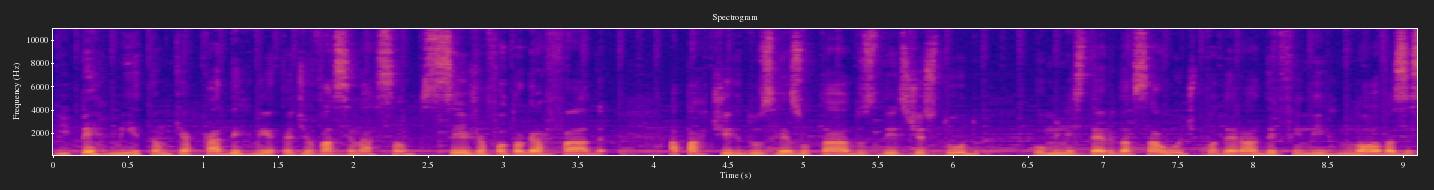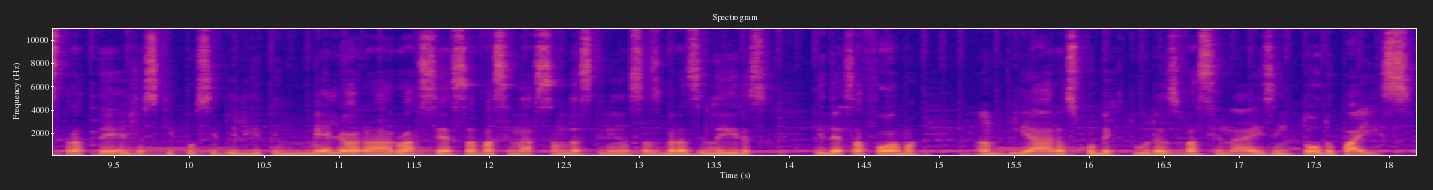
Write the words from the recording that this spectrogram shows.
e permitam que a caderneta de vacinação seja fotografada. A partir dos resultados deste estudo, o Ministério da Saúde poderá definir novas estratégias que possibilitem melhorar o acesso à vacinação das crianças brasileiras e, dessa forma, ampliar as coberturas vacinais em todo o país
